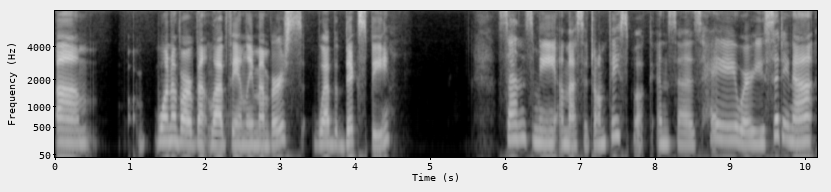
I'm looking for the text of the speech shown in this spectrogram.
um, one of our Vent Lab family members, Webb Bixby, sends me a message on Facebook and says, Hey, where are you sitting at?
